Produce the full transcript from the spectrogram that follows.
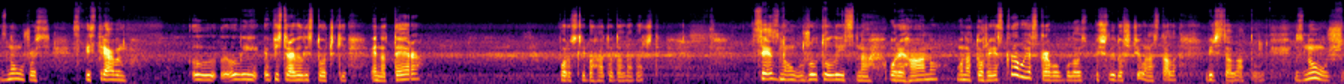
Знову ж ось з пістрявим пістряві листочки енотера. Порослі багато дала, бачите. Це знову жовтолисна орегано. Вона теж яскраво яскраво була. Ось пішли дощі, вона стала більш салатовою. Знову ж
